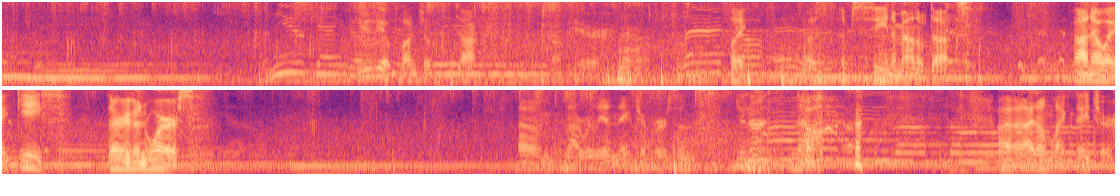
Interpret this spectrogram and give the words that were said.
asleep. There's usually a bunch of ducks up here. Like an obscene amount of ducks. Oh no, wait, geese. They're even worse. Um, not really a nature person. You're not. No. I, I don't like nature.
